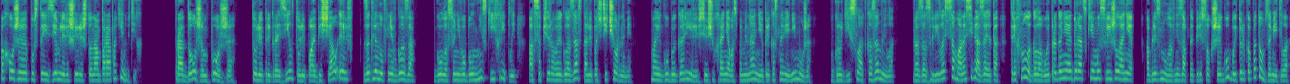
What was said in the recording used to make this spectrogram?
Похоже, пустые земли решили, что нам пора покинуть их. Продолжим позже. То ли пригрозил, то ли пообещал эльф, заглянув мне в глаза. Голос у него был низкий и хриплый, а сапфировые глаза стали почти черными. Мои губы горели, все еще храня воспоминания прикосновений мужа. В груди сладко заныло. Разозлилась сама на себя за это, тряхнула головой, прогоняя дурацкие мысли и желания, облизнула внезапно пересохшие губы и только потом заметила,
